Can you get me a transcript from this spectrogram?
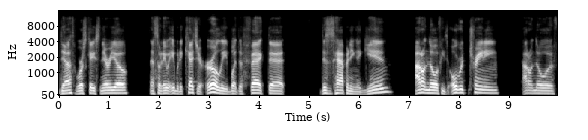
death, worst case scenario. And so they were able to catch it early. But the fact that this is happening again, I don't know if he's overtraining. I don't know if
